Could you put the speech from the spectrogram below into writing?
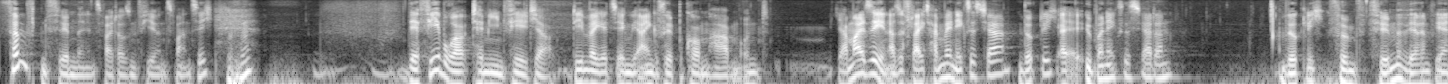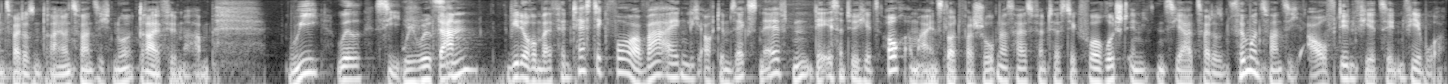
fünften Film dann in 2024. Mhm. Der Februartermin fehlt ja, den wir jetzt irgendwie eingeführt bekommen haben. Und ja, mal sehen. Also vielleicht haben wir nächstes Jahr wirklich, äh, übernächstes Jahr dann wirklich fünf Filme, während wir in 2023 nur drei Filme haben. We will see. We will see. Dann wiederum bei Fantastic Four war eigentlich auch dem 6.11., der ist natürlich jetzt auch am einen Slot verschoben. Das heißt, Fantastic Four rutscht in, ins Jahr 2025 auf den 14. Februar.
